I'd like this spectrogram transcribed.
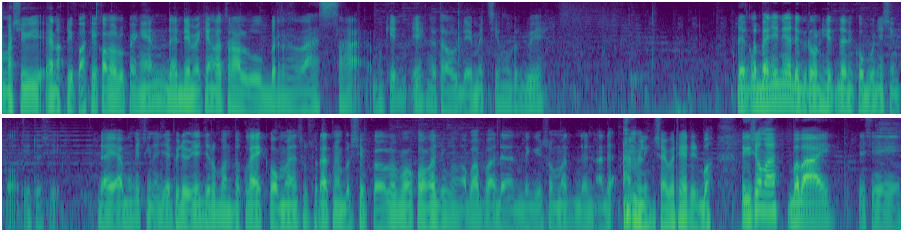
masih enak dipakai kalau lu pengen dan damage-nya nggak terlalu berasa mungkin. Ya nggak terlalu damage sih menurut gue ya. dan kelebihannya ini ada ground hit dan kombonya simple itu sih. Udah ya mungkin segini aja videonya. Jangan lupa untuk like, comment, subscribe, membership kalau lo mau. Kalau nggak juga nggak apa-apa. Dan thank you so much. Dan ada link saya beri di bawah. Thank you so much. Bye bye see, see.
